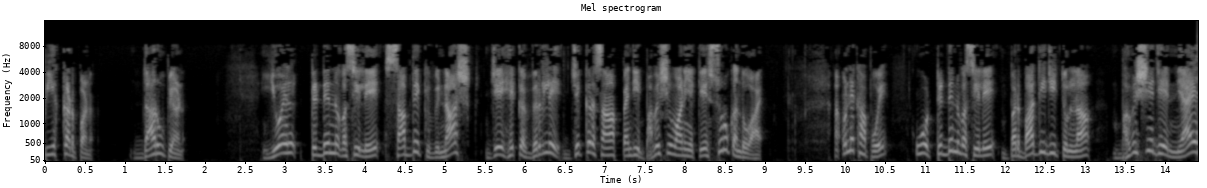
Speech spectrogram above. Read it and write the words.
पीअकड़प दारू पिणु योएल टिडिन वसीले शाब्दिक विनाश जे हिकु विरले जिक्र सां पंहिंजी भविष्यवाणीअ खे शुरू कंदो आहे ऐं उन खां पोइ उहो टिडिन वसीले बर्बादी जी तुलना भविष्य जे न्याय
